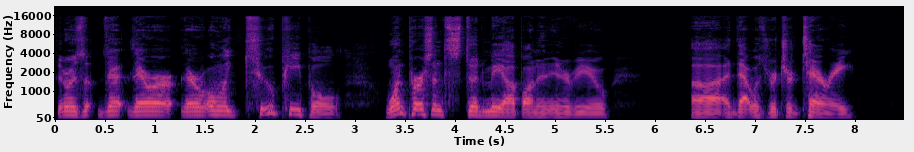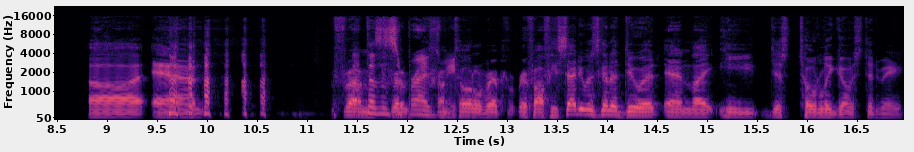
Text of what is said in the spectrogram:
there was there there were there were only two people. One person stood me up on an interview, uh, and that was Richard Terry. Uh, and from doesn't from- surprise from me. total rip, riff off. He said he was going to do it, and like he just totally ghosted me.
